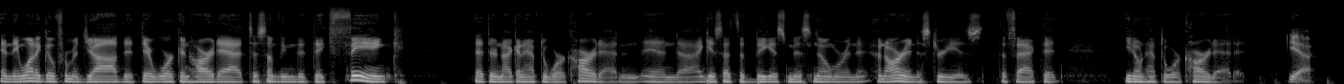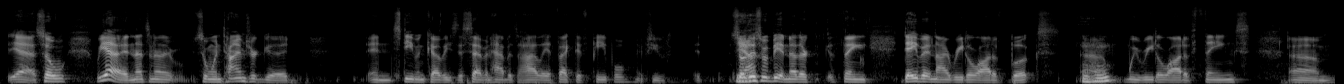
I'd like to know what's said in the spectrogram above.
And they want to go from a job that they're working hard at to something that they think that they're not going to have to work hard at. And and uh, I guess that's the biggest misnomer in the, in our industry is the fact that you don't have to work hard at it. Yeah, yeah. So yeah, and that's another. So when times are good, and Stephen Covey's The Seven Habits of Highly Effective People. If you've, it, so Yeah. this would be another thing. David and I read a lot of books. Um, we read a lot of things, um,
